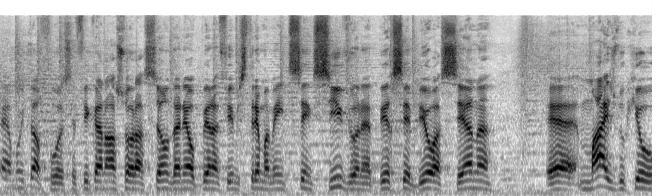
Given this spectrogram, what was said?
É muita força, fica a nossa oração, Daniel Pena, filme extremamente sensível, né? Percebeu a cena, é, mais do que o,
